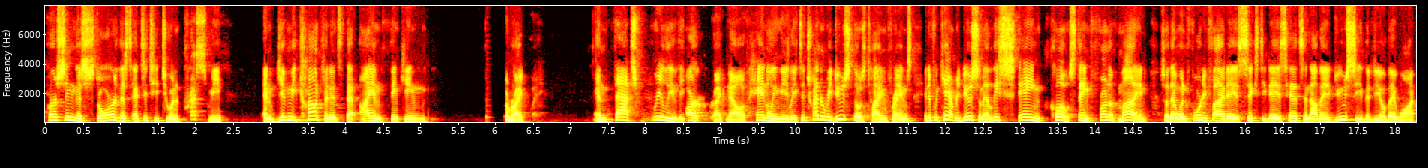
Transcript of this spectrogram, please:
person, this store, this entity to impress me and give me confidence that I am thinking the right way. And that's really the art right now of handling the leads and trying to reduce those time frames. And if we can't reduce them, at least staying close, staying front of mind so that when 45 days, 60 days hits and now they do see the deal they want,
